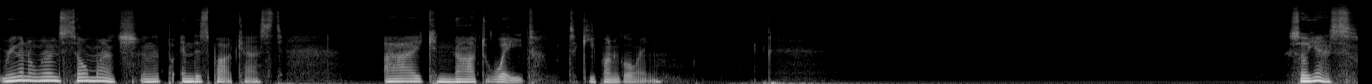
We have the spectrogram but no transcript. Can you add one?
we're gonna learn so much in the, in this podcast. I cannot wait to keep on going. So yes,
